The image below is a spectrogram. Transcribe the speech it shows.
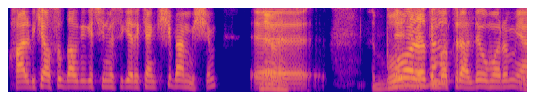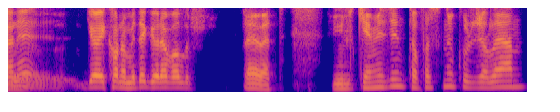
Halbuki asıl dalga geçilmesi gereken kişi benmişim. E, Evet. Bu Necmettin arada Batırel de umarım yani e, ekonomide görev alır. Evet. Ülkemizin kafasını kurcalayan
